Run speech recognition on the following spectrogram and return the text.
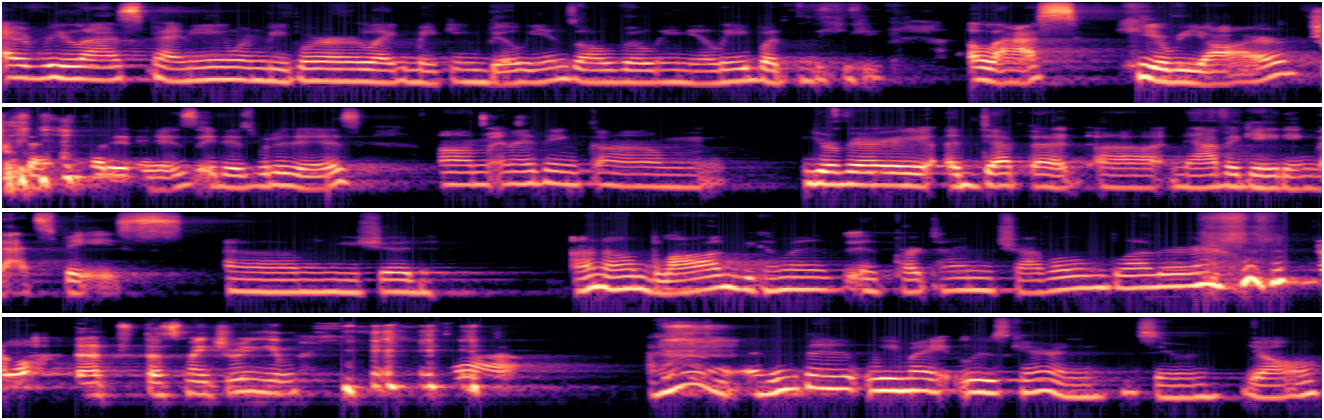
every last penny when people are like making billions all willy-nilly but alas here we are. That's what it is. It is what it is. Um, and i think um, you're very adept at uh, navigating that space. Um, and you should i don't know blog become a, a part-time travel blogger. Oh, that's that's my dream. yeah I, I think that we might lose Karen soon, y'all.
